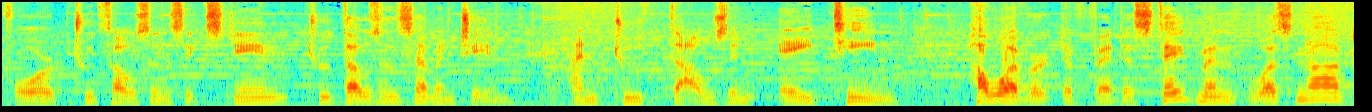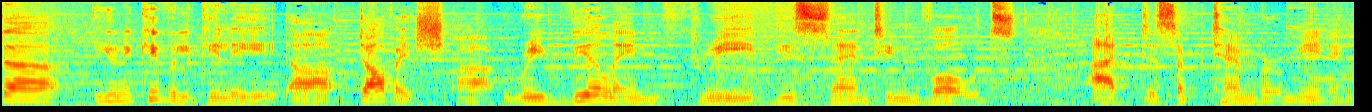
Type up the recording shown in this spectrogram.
for 2016, 2017, and 2018. However, the Fed statement was not uh, unequivocally uh, dovish, uh, revealing three dissenting votes at the September meeting.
